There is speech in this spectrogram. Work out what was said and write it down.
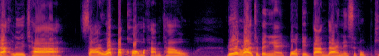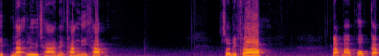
ณลือชา สายวัดปักคลองมะขามเท่า เรื่องราวจะเป็นยังไงโปรดติดตามได้ในสรุปคลิปณลือชาในครั้งนี้ครับ สวัสดีครับ กลับมาพบกับ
